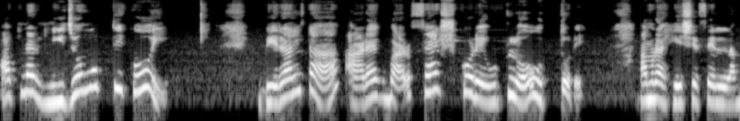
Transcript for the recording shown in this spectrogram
আপনার নিজ মূর্তি কই? বেড়ালটা আর একবার ফ্যাঁস করে উঠল উত্তরে। আমরা হেসে ফেললাম।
